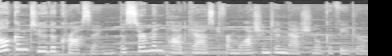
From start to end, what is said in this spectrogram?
Welcome to The Crossing, the sermon podcast from Washington National Cathedral.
